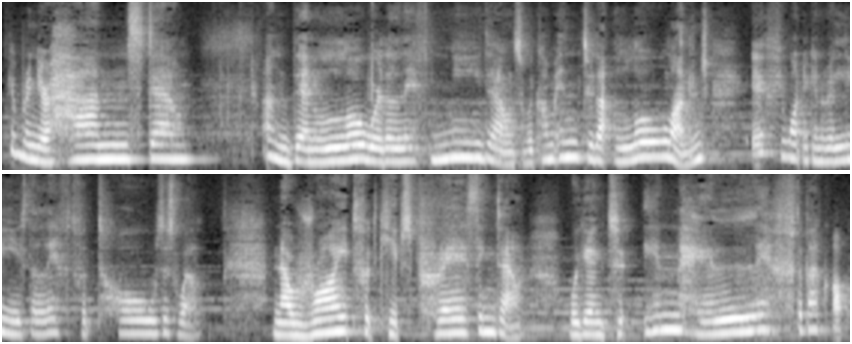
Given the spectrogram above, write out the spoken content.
You can bring your hands down and then lower the left knee down. So we come into that low lunge. If you want, you can release the left foot toes as well. Now, right foot keeps pressing down. We're going to inhale, lift the back up,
